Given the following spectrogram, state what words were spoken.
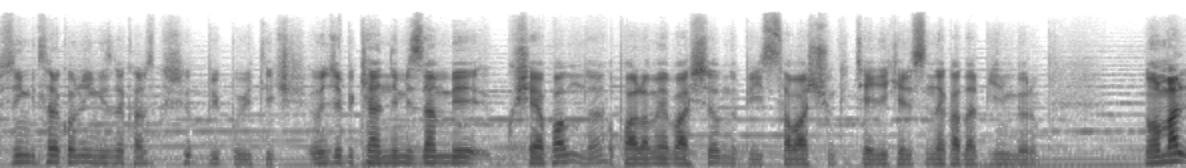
Biz İngiltere konu İngiliz'le karışık büyük boyutlik. Önce bir kendimizden bir şey yapalım da toparlamaya başlayalım da bir savaş çünkü tehlikelisi ne kadar bilmiyorum. Normal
